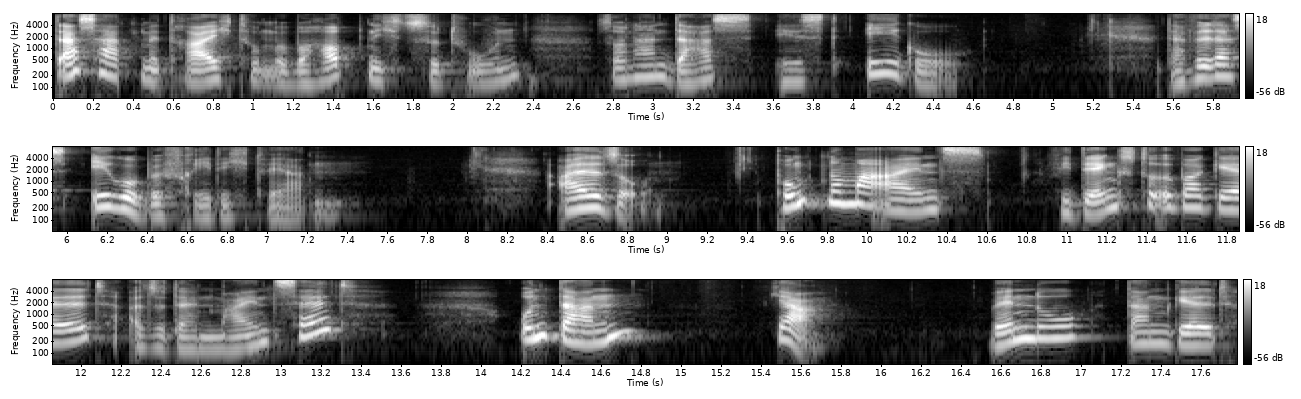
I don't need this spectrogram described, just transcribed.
Das hat mit Reichtum überhaupt nichts zu tun, sondern das ist Ego. Da will das Ego befriedigt werden. Also, Punkt Nummer eins, wie denkst du über Geld, also dein Mindset? Und dann, ja, wenn du dann Geld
